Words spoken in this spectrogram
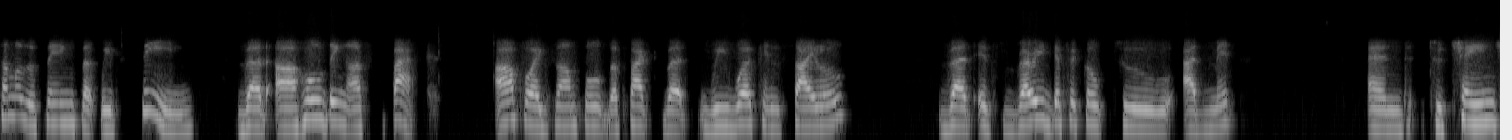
Some of the things that we've seen that are holding us back are, for example, the fact that we work in silos, that it's very difficult to admit and to change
